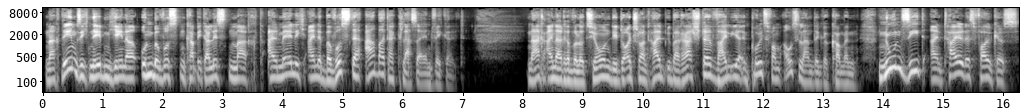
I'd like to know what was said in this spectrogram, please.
nachdem sich neben jener unbewussten Kapitalistenmacht allmählich eine bewusste Arbeiterklasse entwickelt, nach einer Revolution, die Deutschland halb überraschte, weil ihr Impuls vom Auslande gekommen, nun sieht ein Teil des Volkes,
